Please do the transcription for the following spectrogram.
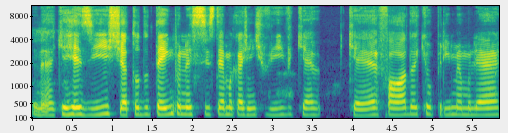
né, que resiste a todo tempo nesse sistema que a gente vive, que é que é foda, que oprime a mulher,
